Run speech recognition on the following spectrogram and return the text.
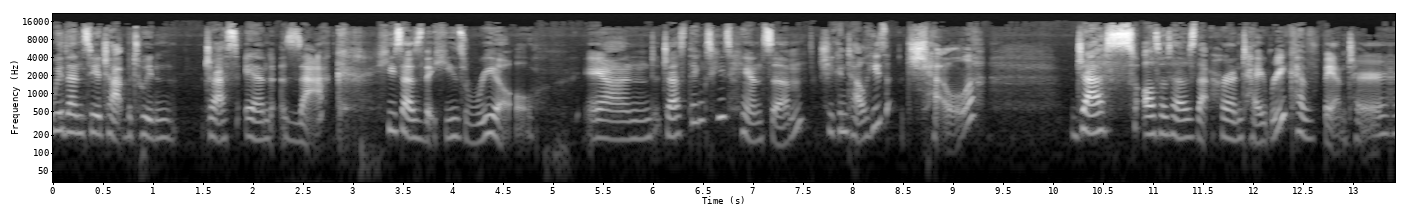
We then see a chat between Jess and Zach. He says that he's real. And Jess thinks he's handsome. She can tell he's chill. Jess also says that her and Tyrique have banter,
